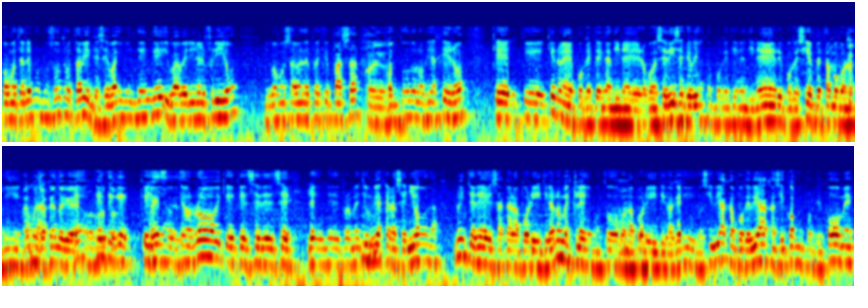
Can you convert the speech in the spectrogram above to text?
como tenemos nosotros, está bien que se va a ir el dengue y va a venir el frío y vamos a ver después qué pasa Con el- con todos los viajeros. Que, que, que no es porque tengan dinero, porque se dice que viajan porque tienen dinero y porque siempre estamos con lo mismo. Hay mucha gente que Eh, ahorró gente que, que, ahorró y que, que se, se- le, le prometió un viaje a la señora. No interesa acá la política, no mezclemos todo con la por- política, querido. Si viajan porque viajan, si comen porque comen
